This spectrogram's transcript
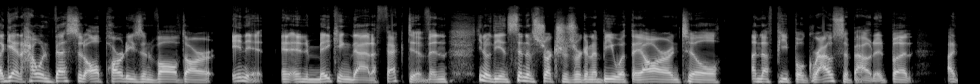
again how invested all parties involved are in it and, and in making that effective. And you know the incentive structures are gonna be what they are until enough people grouse about it. But I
